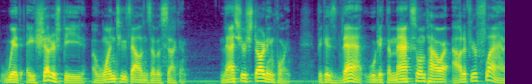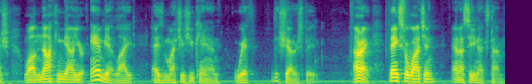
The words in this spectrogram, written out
with a shutter speed of 1 two thousandths of a second. That's your starting point because that will get the maximum power out of your flash while knocking down your ambient light as much as you can with the shutter speed. All right, thanks for watching, and I'll see you next time.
